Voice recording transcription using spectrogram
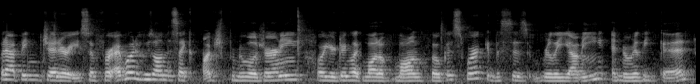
without being jittery. So for everyone who's on this like entrepreneurial journey or you're doing like a lot of long focus work, this is really yummy and really good.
